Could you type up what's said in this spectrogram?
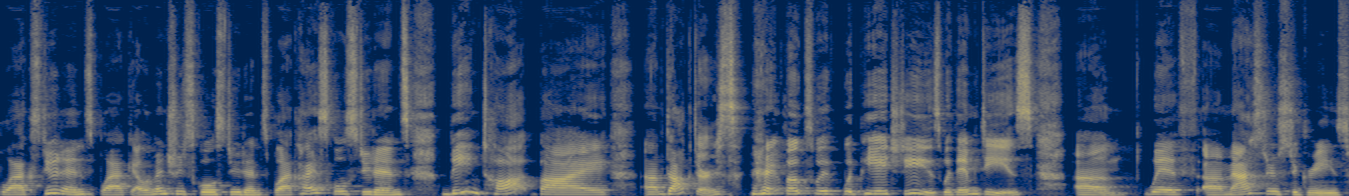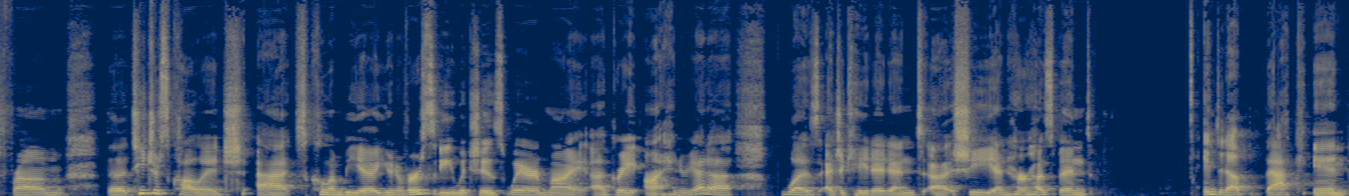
Black students, Black elementary school students, Black high school students being taught by um, doctors, right? Folks with, with PhDs, with MDs, um, with uh, master's degrees from the Teachers College at Columbia University, which is where my uh, great aunt Henrietta was educated. And uh, she and her husband ended up back in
